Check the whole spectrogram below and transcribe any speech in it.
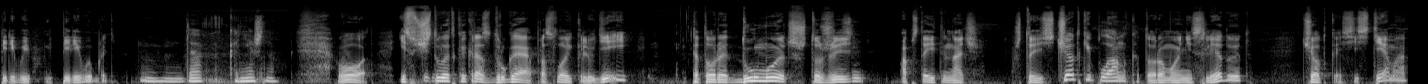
перевы- перевыбрать. Да, конечно. Вот. И существует как раз другая прослойка людей, которые думают, что жизнь обстоит иначе. Что есть четкий план, которому они следуют, четкая система.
